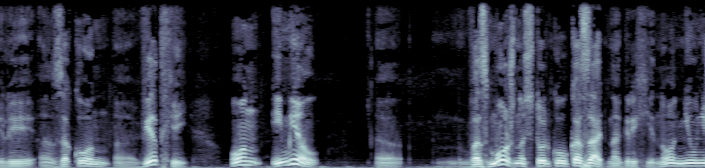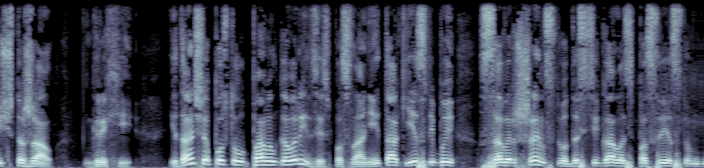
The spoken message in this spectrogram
или э, закон э, ветхий, он имел возможность только указать на грехи, но он не уничтожал грехи. И дальше апостол Павел говорит здесь в послании, итак, если бы совершенство достигалось посредством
